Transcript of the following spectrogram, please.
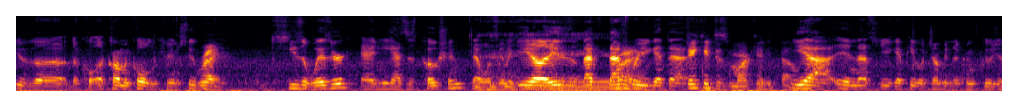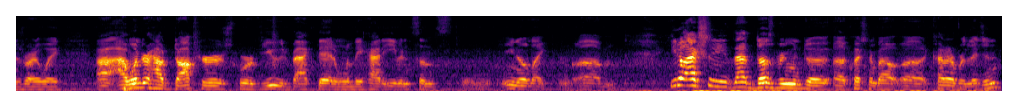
the the co- common cold with chicken soup. Right. He's a wizard, and he has his potion that was gonna, you know, he's, that's that's where you get that. They could just market it that way. Yeah, and that's you get people jumping to conclusions right away. Uh, I wonder how doctors were viewed back then when they had even some, you know, like, um, you know, actually that does bring me to a question about uh, kind of religion.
